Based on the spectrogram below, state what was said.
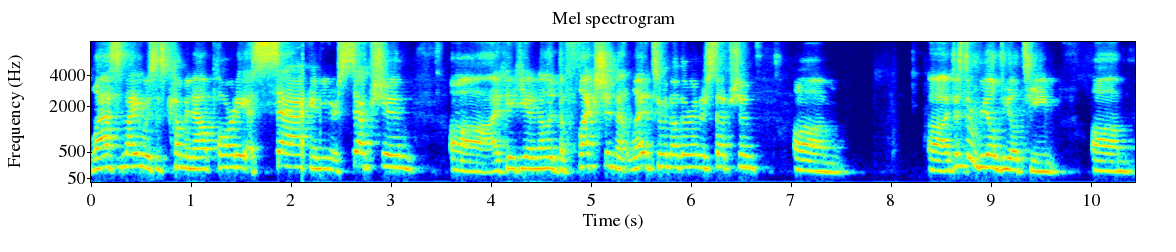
Last night was his coming out party, a sack, an interception. Uh, I think he had another deflection that led to another interception. Um, uh, just a real deal team. Um,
